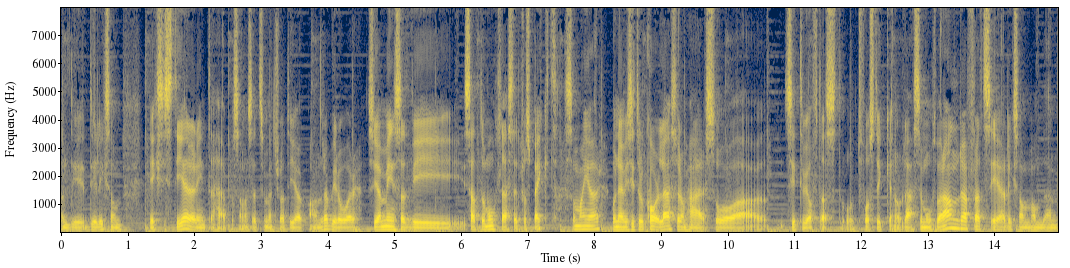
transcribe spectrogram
Det, det, liksom, det existerar inte här på samma sätt som jag tror att det gör på andra byråer. Så jag minns att vi satt och motläste ett prospekt som man gör. Och när vi sitter och korrläser de här så sitter vi oftast två stycken och läser mot varandra för att se liksom om den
